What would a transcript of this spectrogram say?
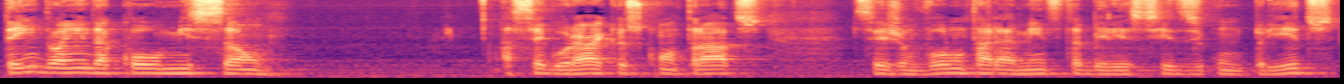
tendo ainda como missão assegurar que os contratos sejam voluntariamente estabelecidos e cumpridos,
